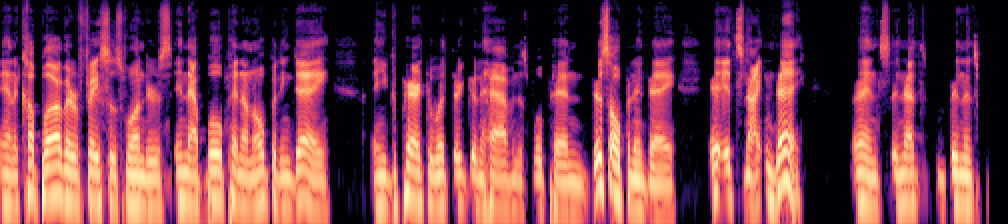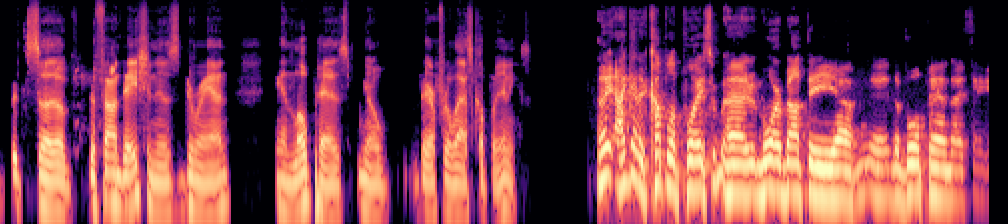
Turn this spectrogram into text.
and a couple other faceless wonders in that bullpen on opening day, and you compare it to what they're going to have in this bullpen this opening day, it, it's night and day. And and that's and it's it's uh, the foundation is Duran and Lopez, you know, there for the last couple of innings. I, I got a couple of points uh, more about the uh, the bullpen. I think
